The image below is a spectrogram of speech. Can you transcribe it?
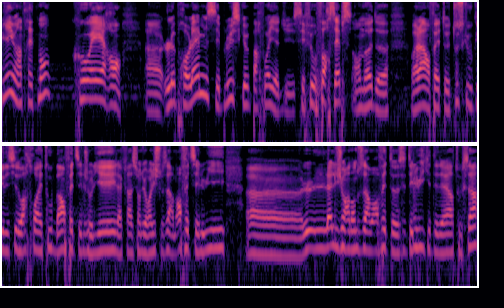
Il y a eu un traitement cohérent. Euh, le problème c'est plus que parfois c'est fait au forceps en mode euh, voilà en fait tout ce que vous connaissiez de War 3 et tout bah en fait c'est le geôlier, la création du relish tout ça bah en fait c'est lui, euh, la Légion Ardente tout ça bah, en fait c'était lui qui était derrière tout ça.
